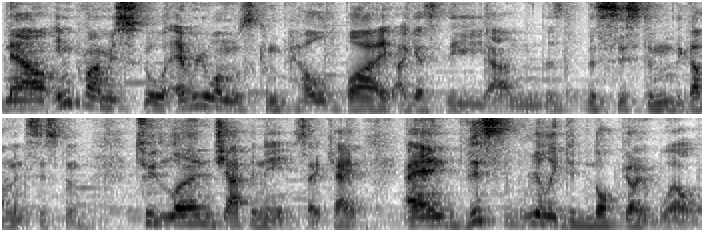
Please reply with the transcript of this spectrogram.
Now, in primary school, everyone was compelled by, I guess, the, um, the, the system, the government system, to learn Japanese, okay? And this really did not go well.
